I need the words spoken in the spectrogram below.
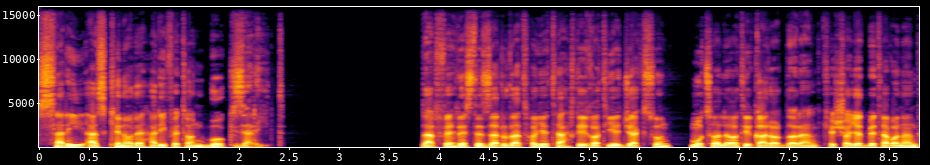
سریع از کنار حریفتان بگذرید. در فهرست های تحقیقاتی جکسون مطالعاتی قرار دارند که شاید بتوانند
